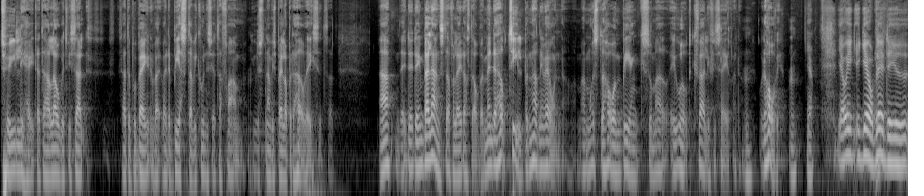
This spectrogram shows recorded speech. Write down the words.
tydlighet, att det här laget vi satte på benen var, det bästa vi kunde sätta fram just när vi spelar på det här viset. Så att, ja, det, det, det, är en balans där för ledarstaben, men det hör till på den här nivån. Man måste ha en bänk som är oerhört kvalificerad. Mm. Och det har vi. Mm. Ja. ja, och igår blev det ju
